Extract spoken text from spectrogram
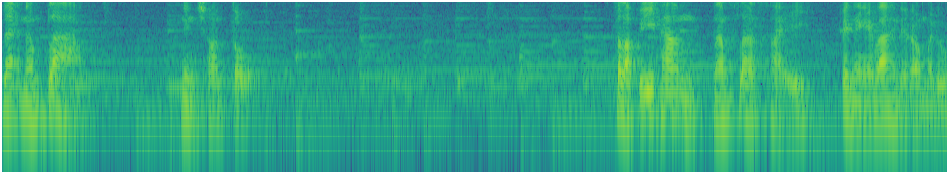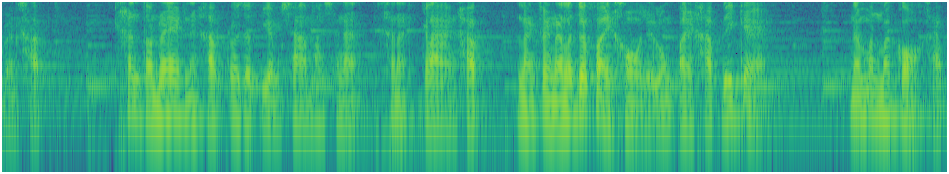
และน้ำเปล่า 1 ช้อนโต๊ะสำหรับวิธีทำน้ำสลัดใสเป็นยังไงบ้างเดี๋ยวเรามาดูกันครับ ขั้นตอนแรกนะครับ เราจะเตรียมชามภาชนะขนาดกลางครับ หลังจากนั้นเราจะใส่ของเหลวลงไปครับ ได้แก่ น้ำมันมะกอกครับ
